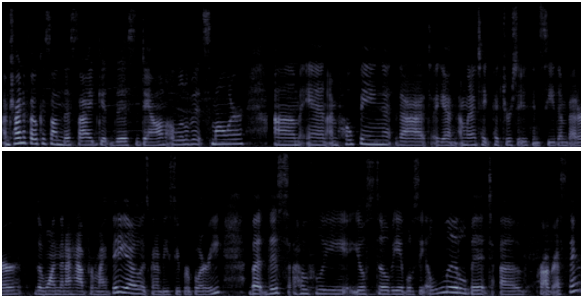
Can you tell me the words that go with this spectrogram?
I'm trying to focus on this side, get this down a little bit smaller. Um, and I'm hoping that, again, I'm going to take pictures so you can see them better. The one that I have for my video is going to be super blurry, but this hopefully you'll still be able to see a little bit of progress there.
